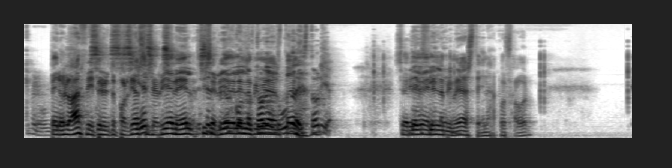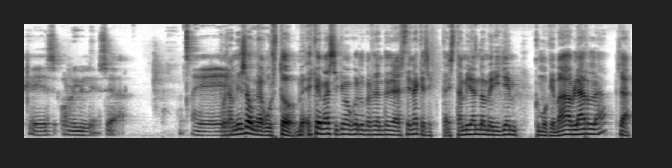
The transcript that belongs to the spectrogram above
pero, Pero lo hace, pero por Dios, si se ríe de él, si se ríe de él en la de primera autobús de la historia. Se ríe del de él en la primera escena, por favor. Es horrible, o sea... eh, Pues a mí eso me gustó. Es que además sí que me acuerdo perfectamente de la escena que se está mirando a Mary Jane como que va a hablarla. O sea,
